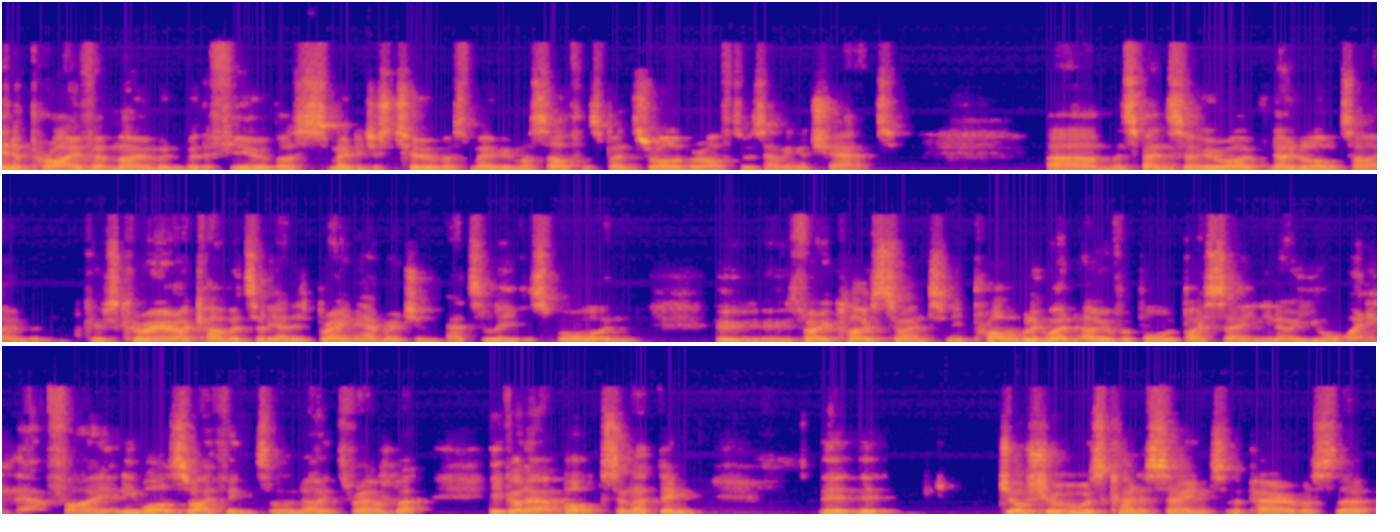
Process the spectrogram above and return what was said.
in a private moment with a few of us, maybe just two of us, maybe myself and Spencer Oliver afterwards having a chat. Um, and Spencer, who I've known a long time and whose career I covered till he had his brain hemorrhage and had to leave the sport, and who, who's very close to Anthony, probably went overboard by saying, you know, you were winning that fight, and he was, I think, till the ninth round, but he got outboxed, and I think the, the Joshua was kind of saying to the pair of us that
